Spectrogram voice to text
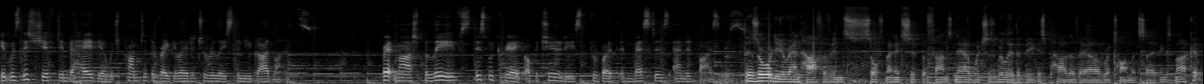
It was this shift in behaviour which prompted the regulator to release the new guidelines. Brett Marsh believes this would create opportunities for both investors and advisors. There's already around half of self-managed super funds now, which is really the biggest part of our retirement savings market.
